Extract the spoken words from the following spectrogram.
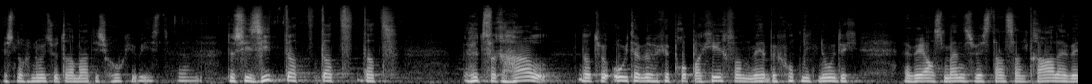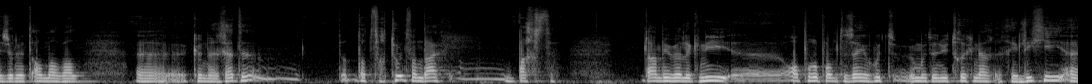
is nog nooit zo dramatisch hoog geweest. Dus je ziet dat, dat, dat het verhaal dat we ooit hebben gepropageerd van wij hebben God niet nodig en wij als mens, wij staan centraal en wij zullen het allemaal wel uh, kunnen redden, dat, dat vertoont vandaag barsten. Daarmee wil ik niet uh, oproepen om te zeggen, goed, we moeten nu terug naar religie uh,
